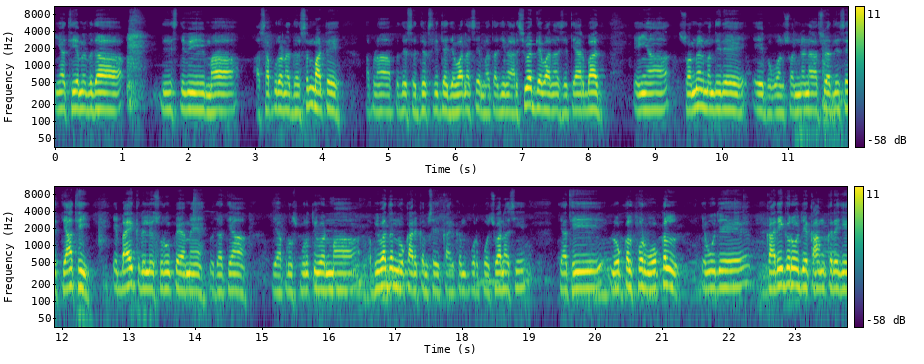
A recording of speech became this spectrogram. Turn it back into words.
અહીંયાથી અમે બધા દેશદેવી મા આશાપુરાના દર્શન માટે આપણા પ્રદેશ અધ્યક્ષ રીતે જવાના છે, માતાજીના આશીર્વાદ લેવાના છે. ત્યારબાદ અહીંયા સ્વામિનારાયણ મંદિરે એ ભગવાન સ્વામિનારાયણના આશીર્વાદ લેશે. ત્યાંથી એ બાઇક રેલી સ્વરૂપે અમે બધા ત્યાં જે આપણું સ્મૃતિવનમાં અભિવાદનનો કાર્યક્રમ છે, એ કાર્યક્રમ પર પહોંચવાના છીએ. ત્યાંથી લોકલ ફોર વોકલ એવું જે કારીગરો જે કામ કરે છે,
